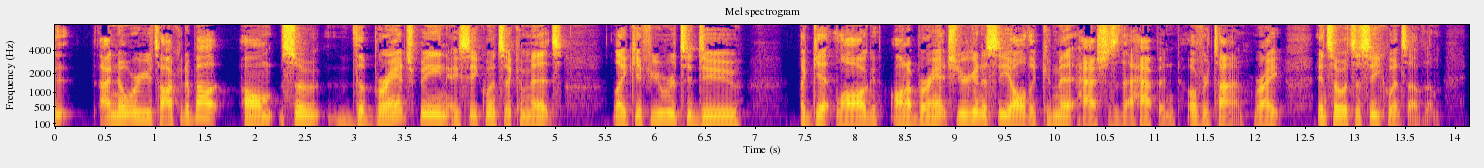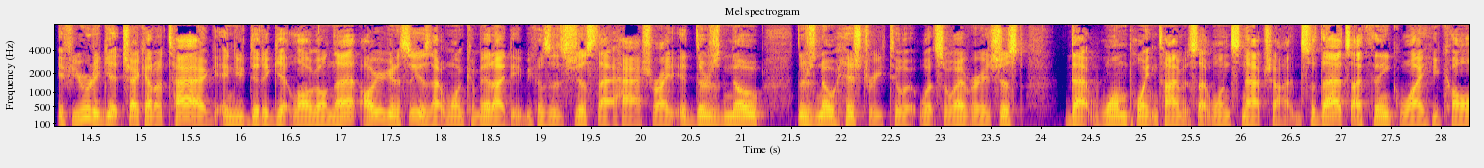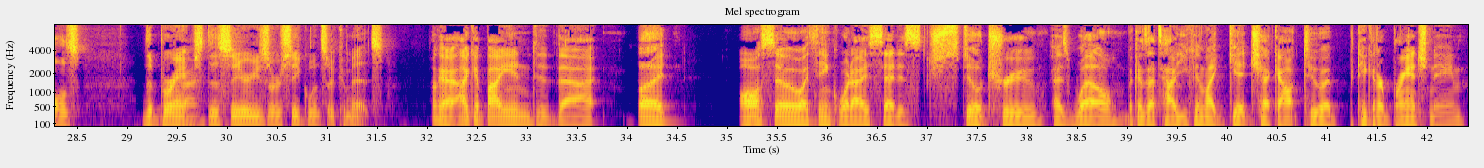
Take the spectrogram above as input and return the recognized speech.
I know where you're talking about. Um, so the branch being a sequence of commits, like if you were to do a git log on a branch, you're going to see all the commit hashes that happened over time, right? And so it's a sequence of them. If you were to git check out a tag and you did a git log on that, all you're going to see is that one commit ID because it's just that hash, right? It, there's no, there's no history to it whatsoever. It's just that one point in time. It's that one snapshot. So that's, I think, why he calls the branch the series or sequence of commits. Okay, I could buy into that, but also I think what I said is still true as well because that's how you can like git checkout to a particular branch name,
